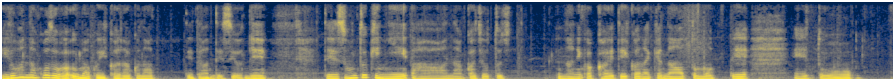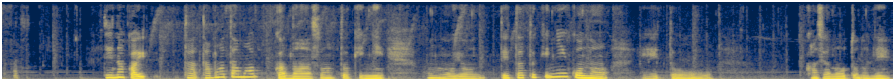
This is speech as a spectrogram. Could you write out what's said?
いろんなことがうまくいかなくなってたんですよね。でその時にああなんかちょっと何か変えていかなきゃなと思ってえっ、ー、とでなんかたまたまかなその時に本を読んでた時にこのえっ、と、感謝ノートのね、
